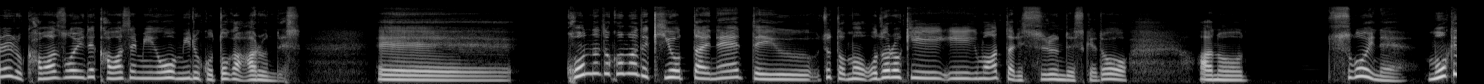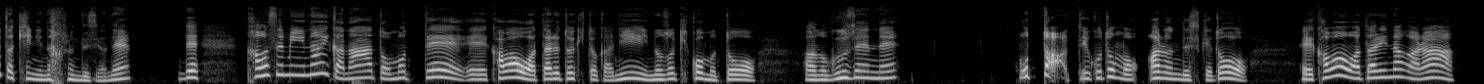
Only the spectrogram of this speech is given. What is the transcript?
れる川沿いでカワセミを見ることがあるんです。えー、こんなとこまで来よったいねっていう、ちょっともう驚きもあったりするんですけど、あの、すごいね、儲けた気になるんですよね。で、カワセミいないかなと思って、えー、川を渡る時とかに覗き込むと、あの、偶然ね、おったっていうこともあるんですけど、えー、川を渡りながら、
